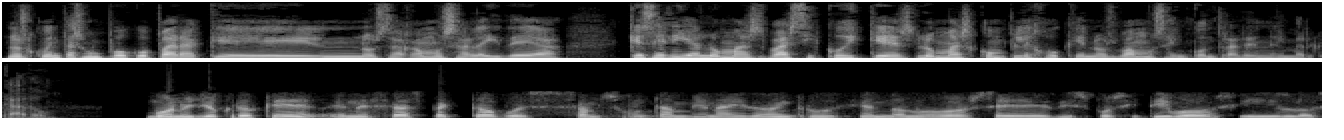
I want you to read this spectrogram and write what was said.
¿Nos cuentas un poco para que nos hagamos a la idea qué sería lo más básico y qué es lo más complejo que nos vamos a encontrar en el mercado? Bueno, yo creo que en ese aspecto, pues Samsung también ha ido introduciendo nuevos eh, dispositivos y los,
